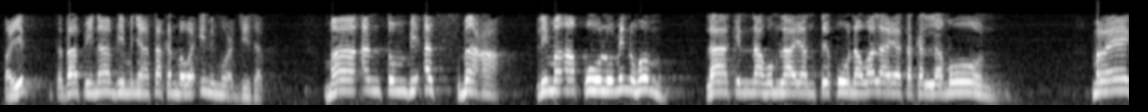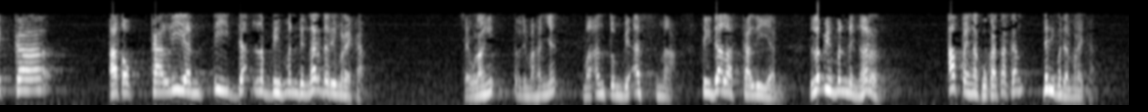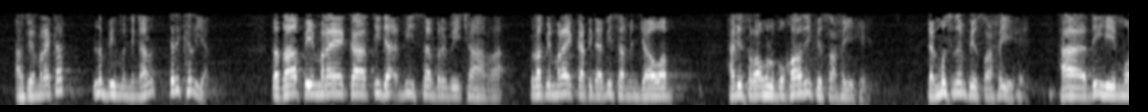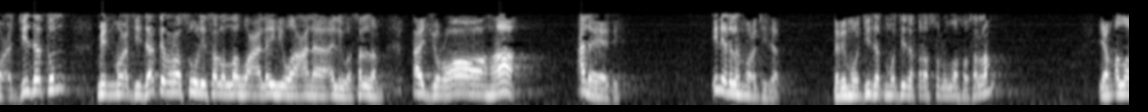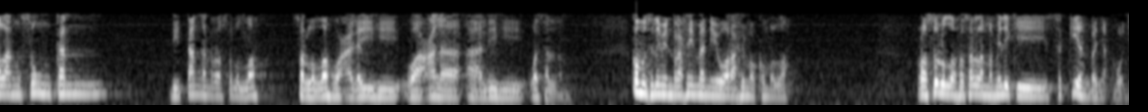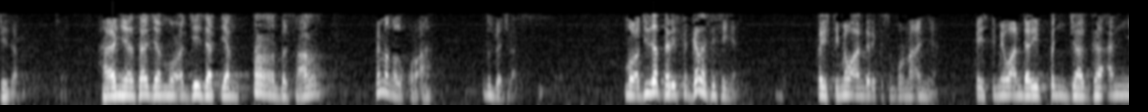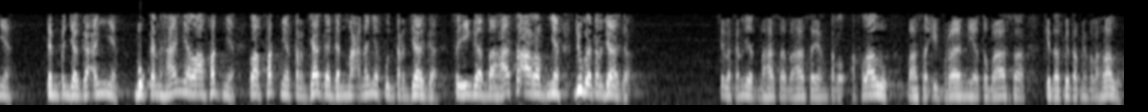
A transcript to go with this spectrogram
Baik, tetapi Nabi menyatakan bahwa ini mukjizat. Ma antum bi asma'a lima aqulu minhum lakinnahum la yantiquna wa la yatakallamun. Mereka atau kalian tidak lebih mendengar dari mereka. Saya ulangi terjemahannya, ma antum bi asma. Tidaklah kalian lebih mendengar apa yang aku katakan daripada mereka. Artinya mereka lebih mendengar dari kalian. Tetapi mereka tidak bisa berbicara. Tetapi mereka tidak bisa menjawab. Hadis Rahul Bukhari fi sahihih. Dan Muslim fi sahihih. Hadihi mu'jizatun min mu'jizatir Rasul sallallahu alaihi wa ala alihi wasallam ajraha ala yadi. Ini adalah mukjizat. Dari mukjizat-mukjizat Rasulullah SAW yang Allah langsungkan di tangan Rasulullah sallallahu alaihi wa ala alihi wasallam. Kaum muslimin rahimani wa rahimakumullah. Rasulullah SAW memiliki sekian banyak mukjizat. Hanya saja mukjizat yang terbesar Memang Al-Quran. Itu sudah jelas. Mukjizat dari segala sisinya. Keistimewaan dari kesempurnaannya. Keistimewaan dari penjagaannya. Dan penjagaannya bukan hanya lafadznya. Lafadznya terjaga dan maknanya pun terjaga. Sehingga bahasa Arabnya juga terjaga. Silahkan lihat bahasa-bahasa yang telah lalu. Bahasa Ibrani atau bahasa kitab-kitab yang telah lalu.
